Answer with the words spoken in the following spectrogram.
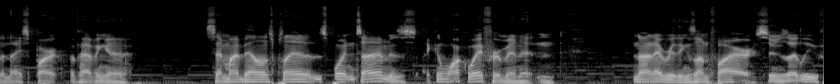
The nice part of having a semi-balanced planet at this point in time is I can walk away for a minute and not everything's on fire as soon as I leave.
